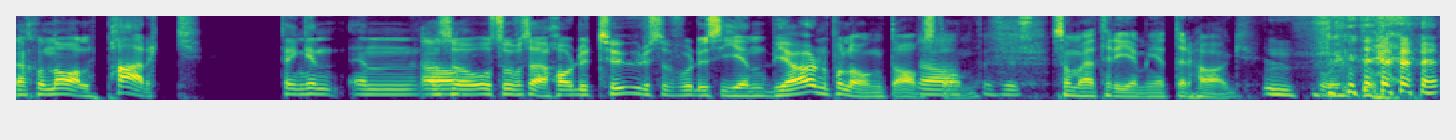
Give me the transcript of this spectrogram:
nationalpark. Tänk en, en, Ja. alltså, och så, så här, har du tur så får du se en björn på långt avstånd Ja, som är tre meter hög. Mm.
